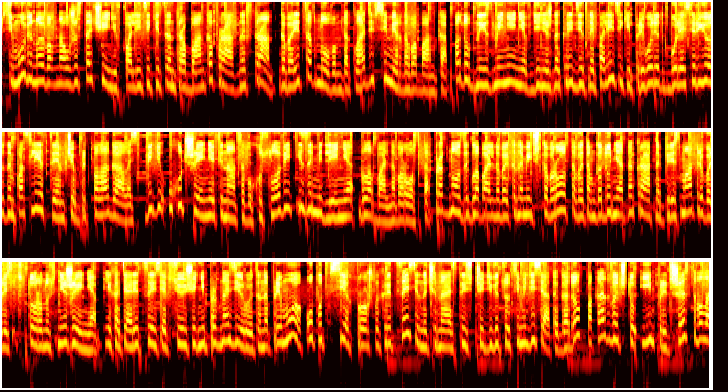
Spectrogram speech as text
Всему виной волна ужесточений в политике центробанков разных стран, говорится в новом докладе Всемирного банка. Подобные изменения в денежно-кредитной политике приводят к более серьезным последствиям, чем предполагалось, в виде ухудшения финансовых условий и замедления глобального роста. Прогнозы глобального экономического роста в этом году неоднократно пересматривались в сторону снижения. И хотя рецессия все еще не прогнозируется напрямую, опыт всех прошлых рецессий, начиная с 1900 1970-х годов показывает, что им предшествовало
